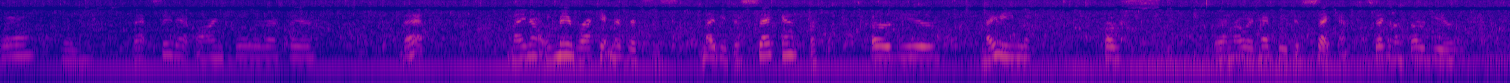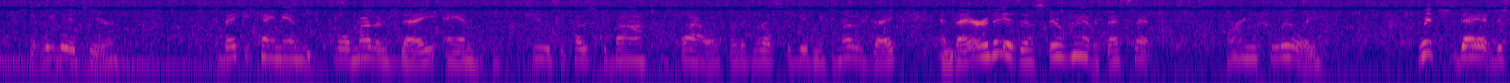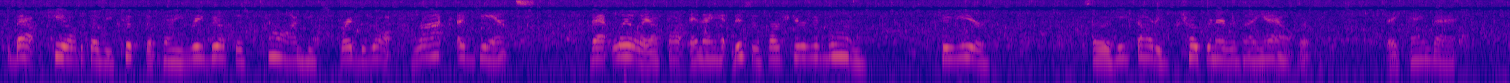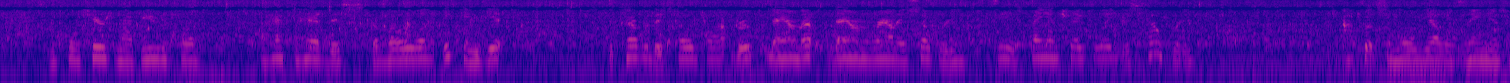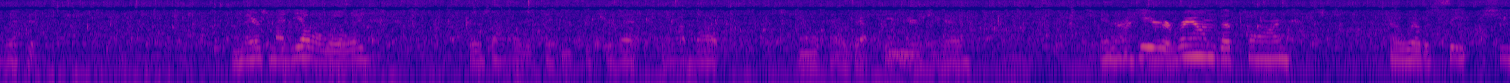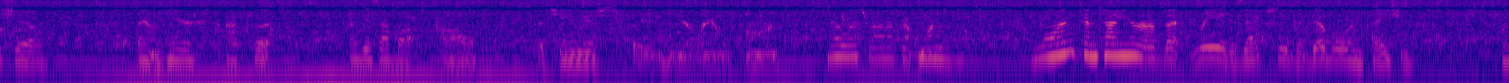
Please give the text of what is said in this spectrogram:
Well, that see that orange lily right there? That may not remember. I can't remember. If it's maybe the second or third year, maybe even the first. Well, no, it'd have to be the second, second or third year that we lived here. Becky came in for Mother's Day and she was supposed to buy a flower for the girls to give me for Mother's Day. And there it is. I still have it. That's that orange lily. Which Dad just about killed because he took the, when he rebuilt this pond, he spread the rock right against that lily. I thought, and they, this is the first year of bloom. Two years. So he thought he'd choking everything out, but they came back. Of course, here's my beautiful, I have to have this scaevola. It can get to cover this whole pot, group down, up, down, around. It's so pretty. See his fan-shaped leaf? It's so pretty. I put some little yellow zinnias with it. And there's my yellow lily. Of course, I've already taken a picture of that. I bought, oh, probably about 10 years ago. And right here around the pond, Oh, well, the sea, seashell down here, I put, I guess I bought all petunias put in here around the pond. No, that's right, I've got one, one container of that red is actually the double impatiens.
